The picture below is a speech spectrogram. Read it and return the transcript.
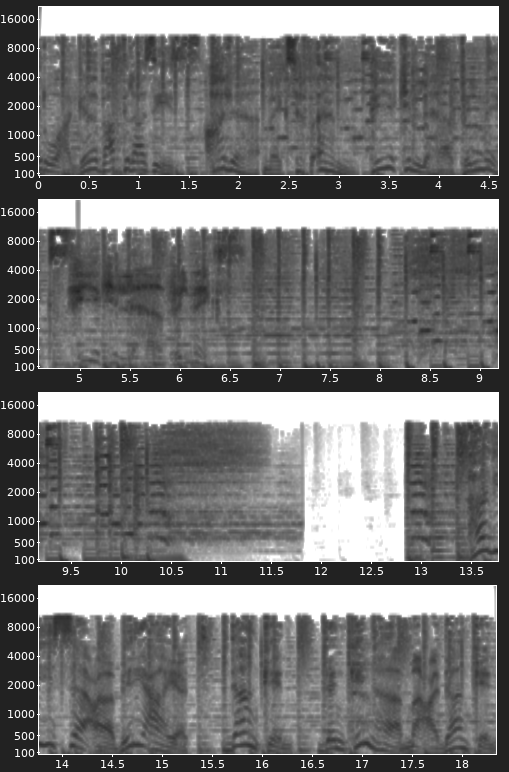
وزير وعقاب عبد العزيز على Mix FM. هي كلها في ال mix. هي كلها في ال mix. هذه الساعة برعاية دانكن. دانكنها مع دانكن.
